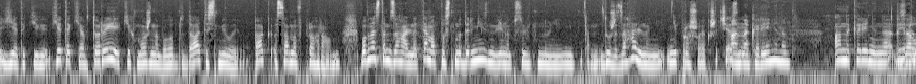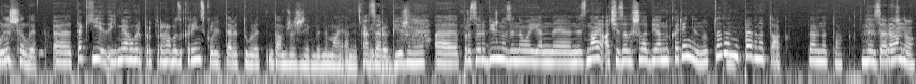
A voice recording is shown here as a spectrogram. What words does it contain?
є такі є такі автори, яких можна було б додати сміливо, так саме в програму. Бо в нас там загальна тема постмодернізм. Він абсолютно ну, ні, там дуже загально, ні, ні про що, якщо чесно. Анна Кареніна? Анна Кареніна залишили б е, так є. Я говорю про програму з української літератури. Там же ж якби немає Анни Кареніни. А зарубіжної? Е, про зарубіжну ЗНО я не не знаю. А чи залишила б Анну Кареніну? Ну то напевно так. Певно, так. Не зарано?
